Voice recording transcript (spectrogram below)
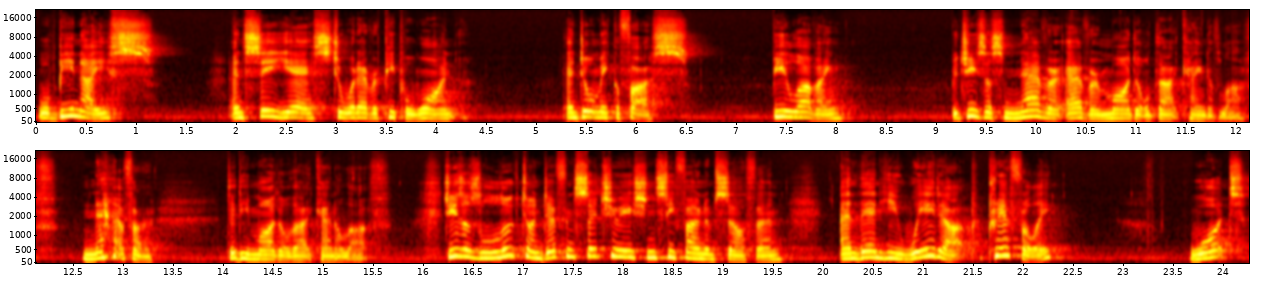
well, be nice and say yes to whatever people want and don't make a fuss. Be loving. But Jesus never, ever modeled that kind of love. Never did he model that kind of love. Jesus looked on different situations he found himself in, and then he weighed up prayerfully what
